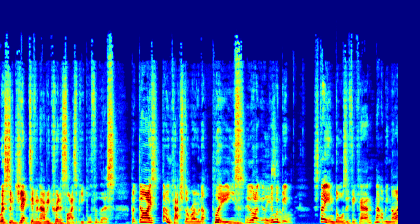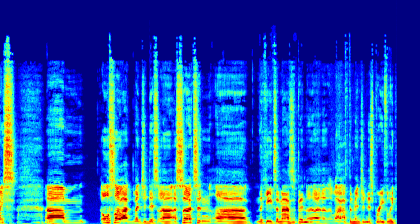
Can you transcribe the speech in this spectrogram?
We're subjective in how we criticize people for this. But guys, don't catch the Rona, please. It, like, Please it would be stay indoors if you can. That would be nice. Um, also, I mentioned this. Uh, a certain uh, Nikita Mazepin, uh, I have to mention this briefly,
